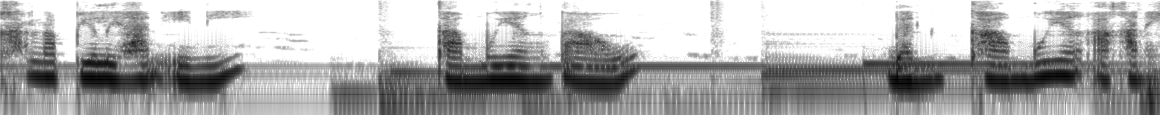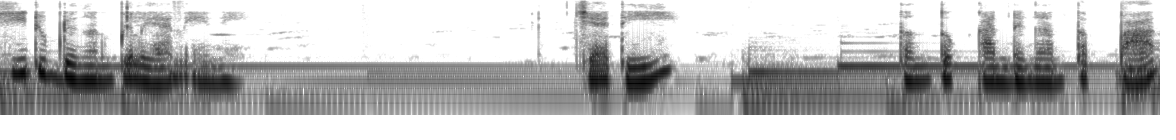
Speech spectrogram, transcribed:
karena pilihan ini kamu yang tahu, dan kamu yang akan hidup dengan pilihan ini. Jadi, tentukan dengan tepat,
